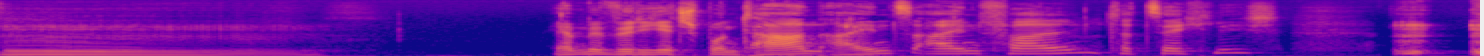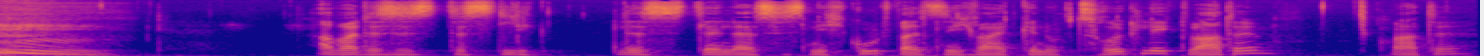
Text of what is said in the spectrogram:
Hm. Ja, mir würde jetzt spontan eins einfallen, tatsächlich. Aber das ist, das liegt, das, denn das ist nicht gut, weil es nicht weit genug zurückliegt. Warte, warte.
